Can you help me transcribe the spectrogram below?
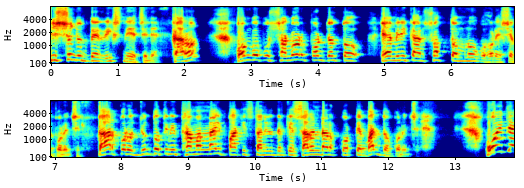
বিশ্বযুদ্ধের রিস্ক নিয়েছিলেন। কারণ বঙ্গোপসাগর পর্যন্ত আমেরিকার সপ্তম নৌবহর এসে পড়েছিল। তারপরও যুদ্ধ তিনি থামান নাই, পাকিস্তানিদেরকে সারেন্ডার করতে বাধ্য করেছে ওই যে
